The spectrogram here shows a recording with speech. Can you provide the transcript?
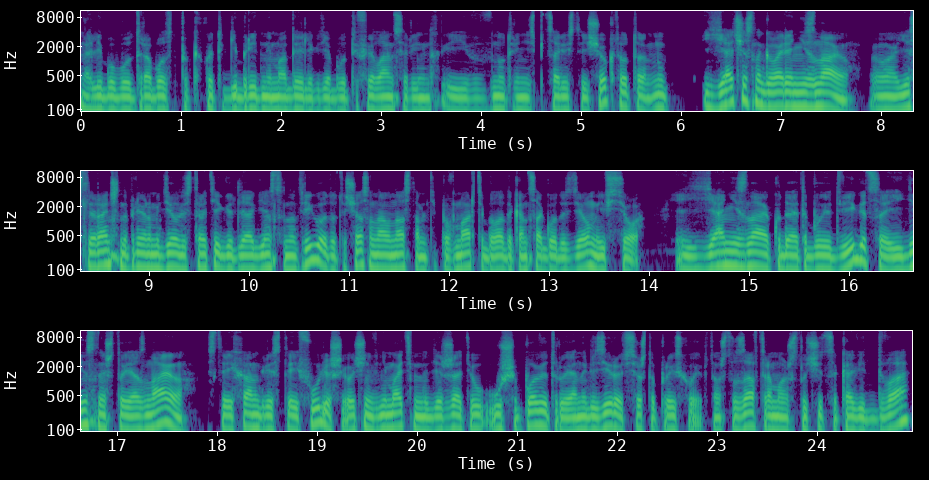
либо будут работать по какой-то гибридной модели, где будут и фрилансеры, и внутренние специалисты, еще кто-то. Ну, я, честно говоря, не знаю. Э, если раньше, например, мы делали стратегию для агентства на три года, то сейчас она у нас там типа в марте была до конца года сделана, и все. Я не знаю, куда это будет двигаться. Единственное, что я знаю, stay hungry, stay foolish, и очень внимательно держать уши по ветру и анализировать все, что происходит. Потому что завтра может случиться COVID-2,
